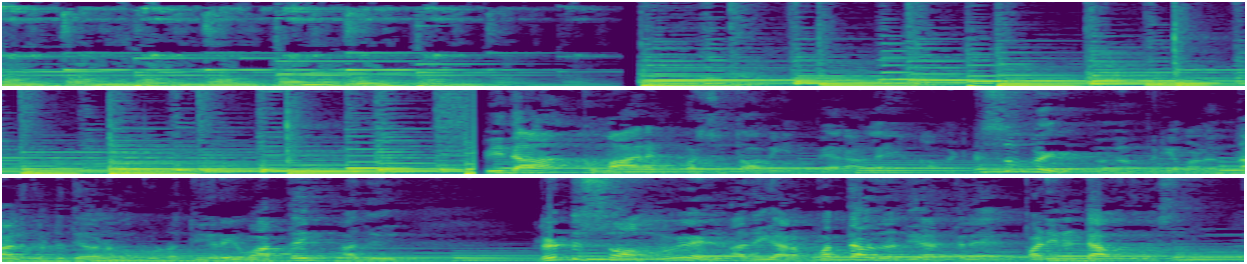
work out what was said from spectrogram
பிதா குமாரன் பசுத்தாவியின் பேராலே அவன் கிறிஸ்துக்குள் மிக பிரியமான நாள் கண்டு தேவன் நமக்கு உணர்த்திய இறைவார்த்தை அது ரெண்டு சாமுவேல் அதிகாரம் பத்தாவது அதிகாரத்துல பனிரெண்டாவது வசனம்.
